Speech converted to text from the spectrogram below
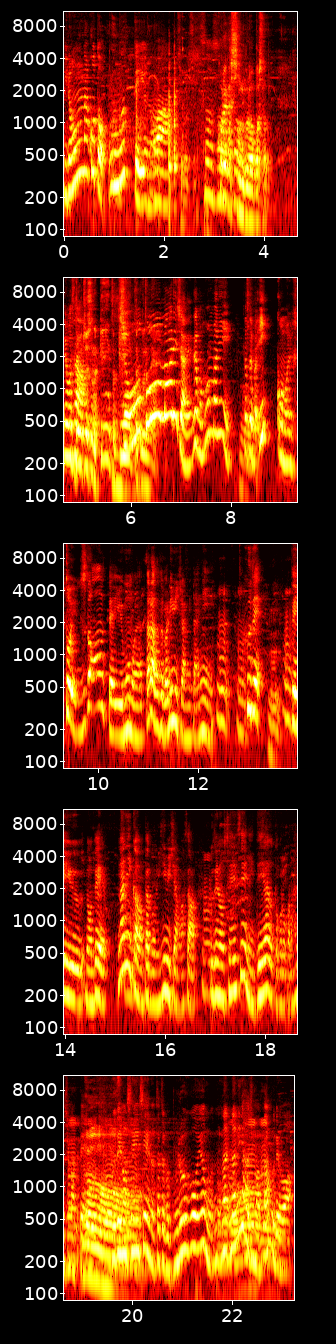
いろんなことを生むっていうのは、そうそうこれがシングルを起こしたのでもさ上等回とくるね。りじゃね？でもほんまにうん。例えば1個の太いズドーンっていうものをやったら例えばりみちゃんみたいに筆うん。っていうので何かの多分りみちゃんがさうん。筆の先生に出会うところから始まってうん。筆の先生の例えばブログを読む。な何で始まった？うん。筆は。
